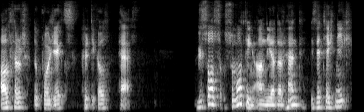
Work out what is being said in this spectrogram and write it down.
alter the project's critical path. Resource smoothing, on the other hand, is a technique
